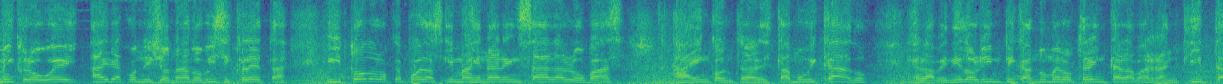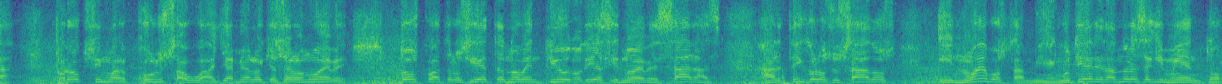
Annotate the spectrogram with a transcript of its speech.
microwave, aire acondicionado, bicicleta y todo lo que puedas imaginar en sala lo vas a encontrar. Estamos ubicados en la Avenida Olímpica número 30, La Barranquita, próximo al Cursagua. Llame al 809-247-9119. Salas, artículos usados y nuevos también. Gutiérrez, dándole seguimiento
